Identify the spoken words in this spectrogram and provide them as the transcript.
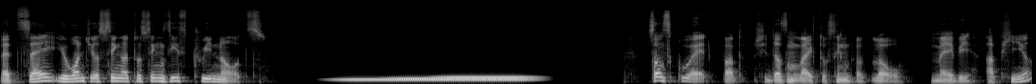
Let's say you want your singer to sing these three notes. Sounds great, but she doesn't like to sing that low. Maybe up here?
